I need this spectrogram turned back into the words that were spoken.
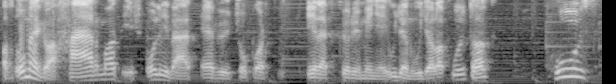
Az omega-3-at és olivát evő csoport életkörülményei ugyanúgy alakultak, 20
